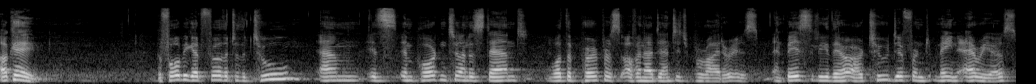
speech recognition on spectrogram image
Okay, before we get further to the tool, um, it's important to understand what the purpose of an identity provider is. And basically, there are two different main areas.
